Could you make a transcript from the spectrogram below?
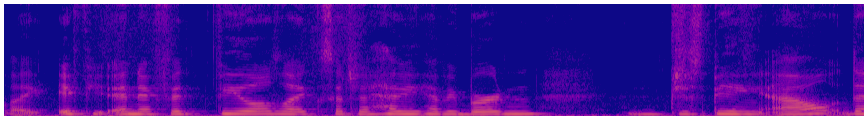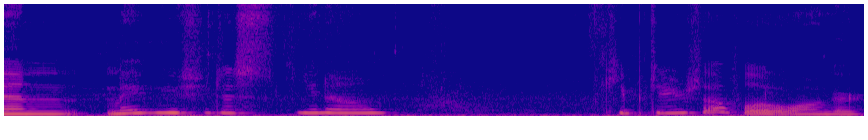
like if you and if it feels like such a heavy heavy burden just being out then maybe you should just you know keep it to yourself a little longer.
